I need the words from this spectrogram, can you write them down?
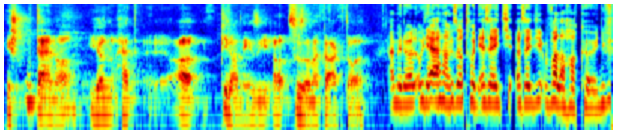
És utána jön hát a Piranézi a Susanna Clarktól. Amiről ugye elhangzott, hogy ez egy, az egy valaha könyv.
